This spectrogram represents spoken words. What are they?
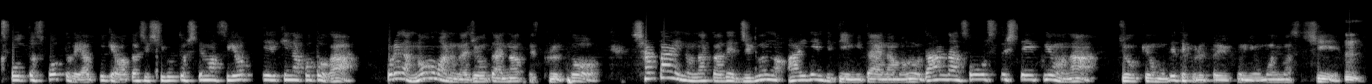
スポットスポットでやっとけば私仕事してますよって的なことが、これがノーマルな状態になってくると、社会の中で自分のアイデンティティみたいなものをだんだん喪失していくような状況も出てくるというふうに思いますし、うん、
